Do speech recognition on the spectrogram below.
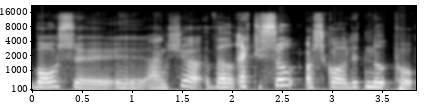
vores øh, øh arrangør været rigtig sød og skåret lidt ned på.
